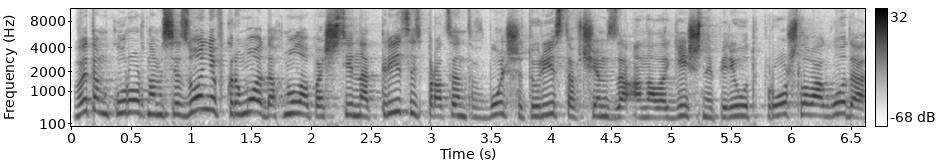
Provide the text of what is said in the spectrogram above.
В этом курортном сезоне в Крыму отдохнуло почти на 30% больше туристов, чем за аналогичный период прошлого года.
